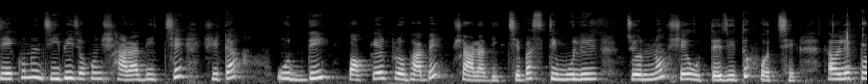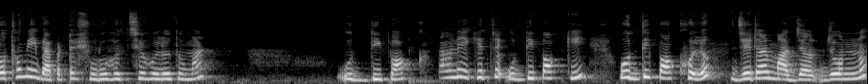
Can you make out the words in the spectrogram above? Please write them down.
যে কোনো জীবই যখন সাড়া দিচ্ছে, সেটা উদ্দীপকের প্রভাবে সাড়া দিচ্ছে বা স্টিমুলির জন্য সে উত্তেজিত হচ্ছে। তাহলে প্রথম এই ব্যাপারটা শুরু হচ্ছে হলো তোমার উদ্দীপক। তাহলে এক্ষেত্রে উদ্দীপক কি? উদ্দীপক হলো যেটার মাজার জন্য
